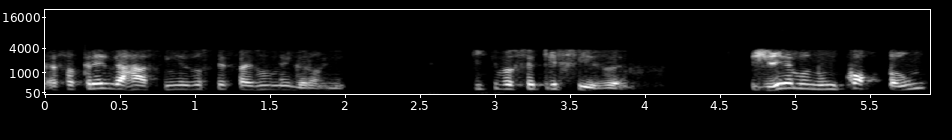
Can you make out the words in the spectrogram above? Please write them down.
essas três garrafinhas você faz um Negroni. Que, que você precisa? Gelo num copão,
